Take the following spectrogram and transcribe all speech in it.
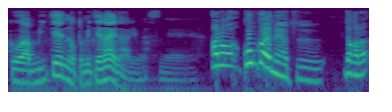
クは見てんのと見てないのありますね。あの、今回のやつ、だから、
